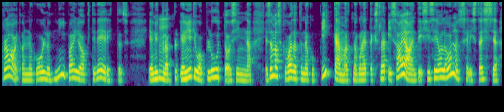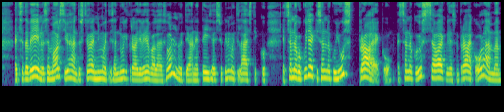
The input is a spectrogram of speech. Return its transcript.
kraad on nagu olnud nii palju aktiveeritud. Ja nüüd tuleb mm. ja nüüd jõuab Pluto sinna. Ja samas, kui vaadata nagu pikemalt nagu näiteks läbi sajandi, siis ei ole olnud sellist asja, et seda Veenuse Marsi ühendust ei ole niimoodi seal null kraadi veevalajas olnud ja neid teisi asju ka niimoodi lähestikku, et see on nagu kuidagi, see on nagu just praegu, et see on nagu just see aeg, milles me praegu oleme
